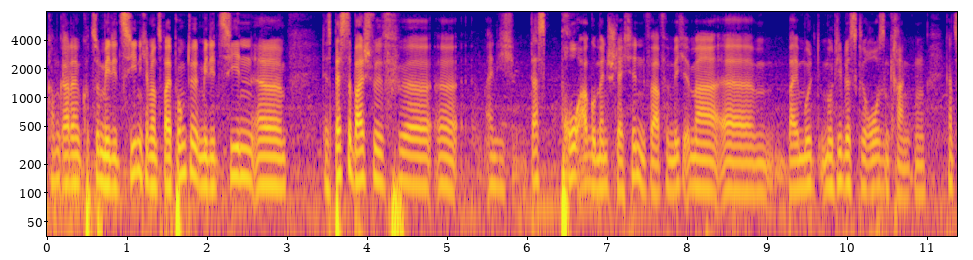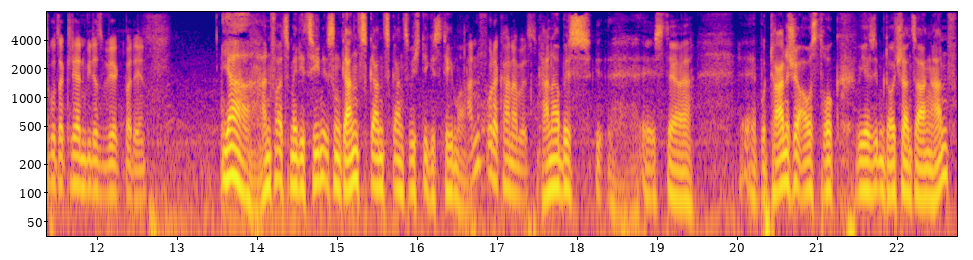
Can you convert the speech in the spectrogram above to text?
kommen gerade kurz zur Medizin. Ich habe noch zwei Punkte. Medizin, äh, das beste Beispiel für äh, eigentlich das Pro-Argument schlechthin war für mich immer äh, bei Multiple Sklerosenkranken. Kannst du kurz erklären, wie das wirkt bei denen? Ja, Hanf als Medizin ist ein ganz, ganz, ganz wichtiges Thema. Hanf oder Cannabis? Cannabis ist der äh, botanischer Ausdruck, wie wir es in Deutschland sagen, Hanf.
